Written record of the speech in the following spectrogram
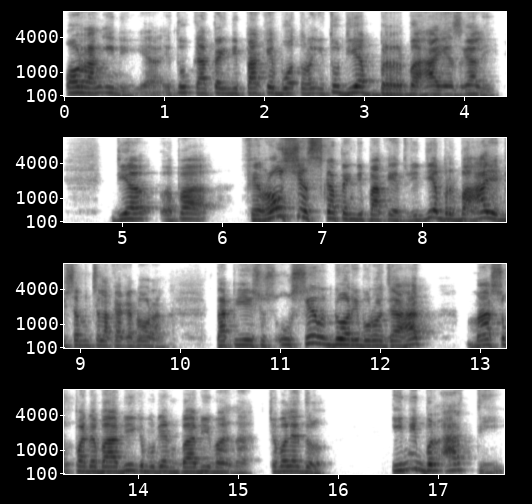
orang ini. Ya, itu kata yang dipakai buat orang itu dia berbahaya sekali. Dia apa ferocious kata yang dipakai itu. Jadi dia berbahaya bisa mencelakakan orang. Tapi Yesus usir 2000 roh jahat masuk pada babi kemudian babi mana? Coba lihat dulu. Ini berarti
